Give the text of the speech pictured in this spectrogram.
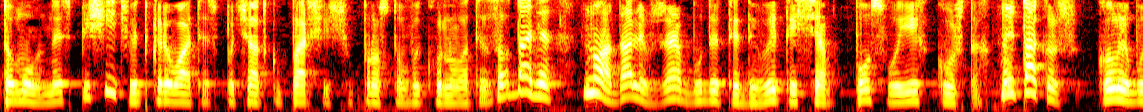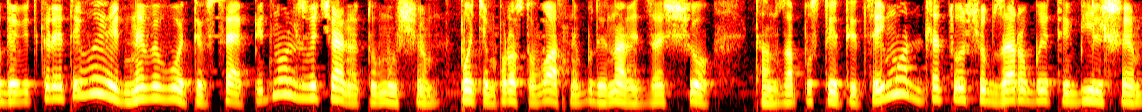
тому не спішіть, відкривайте спочатку перші, щоб просто виконувати завдання. Ну а далі вже будете дивитися по своїх коштах. Ну і також, коли буде відкритий вивід, не виводьте все під нуль, звичайно, тому що потім просто вас не буде навіть за що там запустити цей мод для того, щоб заробити більше.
